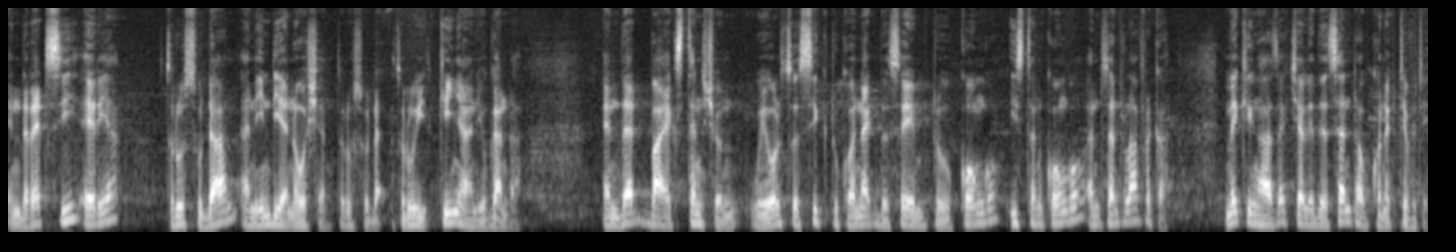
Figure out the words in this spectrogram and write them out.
in the Red Sea area through Sudan and Indian Ocean, through, Sudan, through Kenya and Uganda. And that by extension, we also seek to connect the same to Congo, Eastern Congo, and Central Africa, making us actually the center of connectivity.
